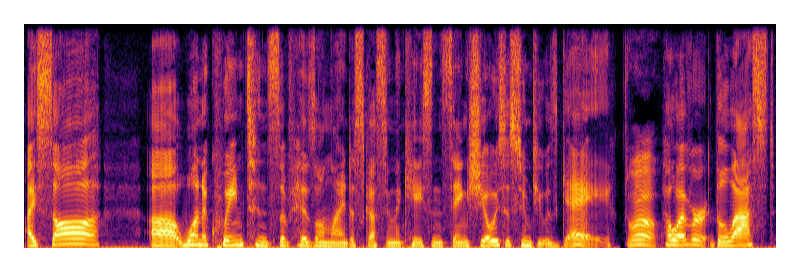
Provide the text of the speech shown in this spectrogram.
I saw uh, one acquaintance of his online discussing the case and saying she always assumed he was gay. Whoa. However, the last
